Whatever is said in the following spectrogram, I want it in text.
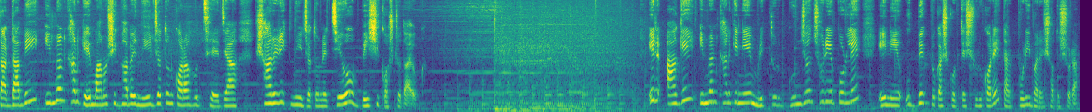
তার দাবি, ইমরান খানকে মানসিকভাবে নির্যাতন করা হচ্ছে, যা শারীরিক নির্যাতনের চেয়েও বেশি কষ্টদায়ক। এর আগে ইমরান খানকে নিয়ে মৃত্যুর গুঞ্জন ছড়িয়ে পড়লে এ নিয়ে উদ্বেগ প্রকাশ করতে শুরু করে তার পরিবারের সদস্যরা।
